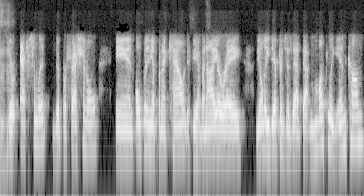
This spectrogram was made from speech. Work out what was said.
Mm-hmm. They're excellent. They're professional. And opening up an account, if you have an IRA, the only difference is that that monthly income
